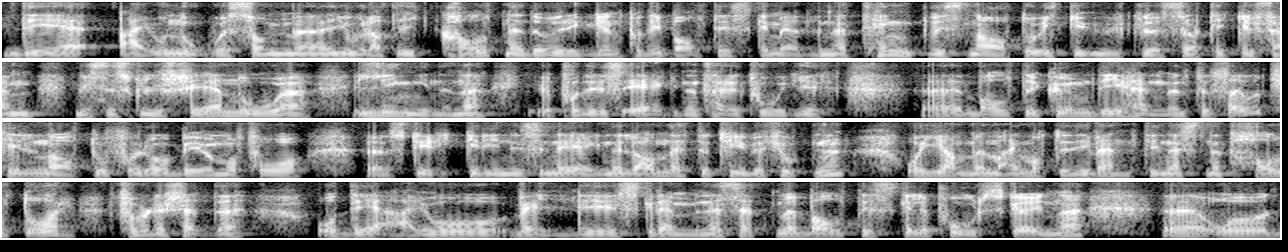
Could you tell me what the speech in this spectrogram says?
det er jo noe som eh, gjorde at det gikk kaldt nedover ryggen på de baltiske medlemmene. Tenk hvis Nato ikke utløser artikkel 5, hvis det skulle skje noe lignende på deres egne territorier. Eh, Baltikum de henvendte seg jo til Nato for å be om å få eh, styrker inn i sine egne land etter 2014, og jammen meg måtte de vente i nesten et halvt år før det skjedde. Og det er jo veldig skremmende sett med baltiske eller polske øyne. Eh, og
